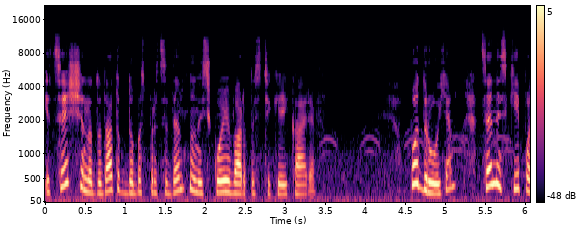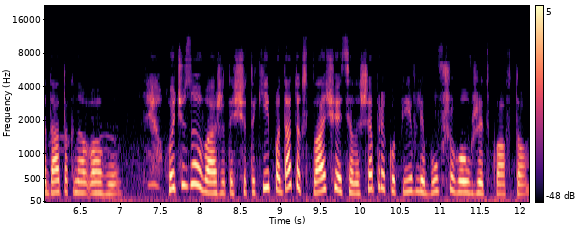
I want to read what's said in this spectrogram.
І це ще на додаток до безпрецедентно низької вартості кейкарів. По-друге, це низький податок на вагу. Хочу зауважити, що такий податок сплачується лише при купівлі бувшого у вжитку авто.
